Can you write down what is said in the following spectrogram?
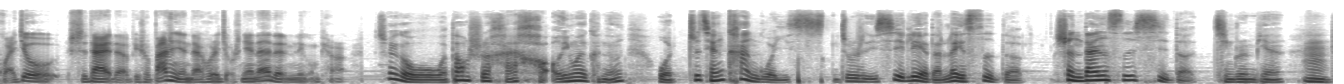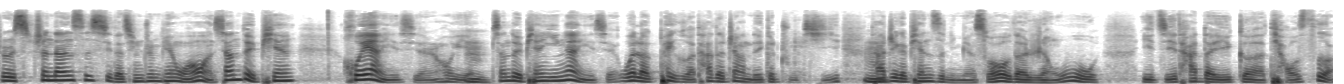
怀旧时代的，比如说八十年代或者九十年代的那种片儿。这个我我倒是还好，因为可能我之前看过一系就是一系列的类似的圣丹斯系的青春片，嗯，就是圣丹斯系的青春片往往相对偏。灰暗一些，然后也相对偏阴暗一些。为了配合它的这样的一个主题，它这个片子里面所有的人物以及它的一个调色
